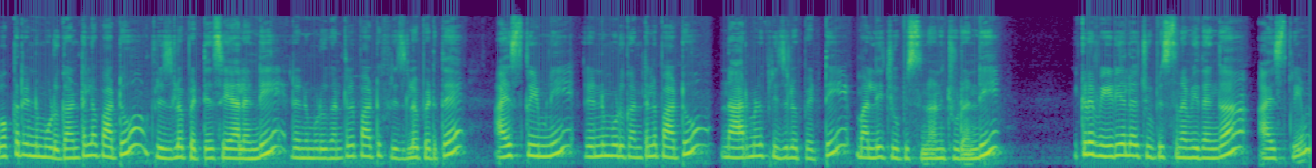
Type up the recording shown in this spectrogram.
ఒక రెండు మూడు గంటల పాటు ఫ్రిడ్జ్లో పెట్టేసేయాలండి. రెండు మూడు గంటల పాటు ఫ్రిడ్జ్లో పెడితే ఐస్ క్రీమ్ని రెండు మూడు గంటల పాటు నార్మల్ ఫ్రిడ్జ్లో పెట్టి మళ్ళీ చూపిస్తున్నాను చూడండి. ఇక్కడ వీడియోలో చూపిస్తున్న విధంగా ఐస్ క్రీమ్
